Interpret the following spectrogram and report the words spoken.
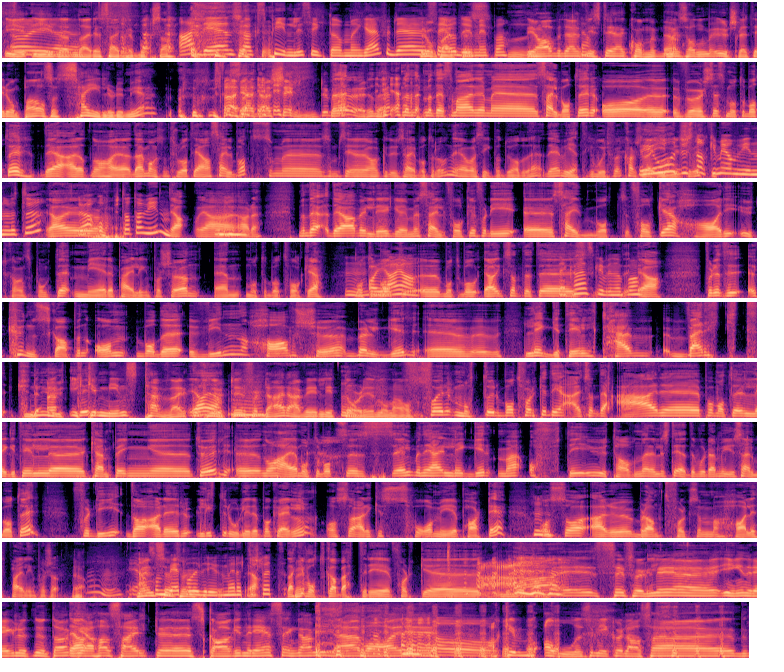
I, i den oi. der servebuksa. Er det en slags pinlig sykdom, Geir? For det ser jo du mye på. Mm. Ja, men det er, hvis det kommer med sånn utslett i rumpa, og så seiler du mye Det er, det er sjelden du får høre det. men, men det som er med seilbåter og versus motorbåter, det er at nå har jeg Det er mange som tror at jeg har seilbåt, som, som sier 'Har ikke du seilbåtloven? Jeg var sikker på at du hadde det. Det vet jeg ikke hvorfor. Kanskje det Jo, du snakker mye om vind, vet du. Ja, jeg- Du er opptatt av vind. Ja, jeg er det. Men det, det er veldig gøy med seilfolket, fordi eh, seilbåtfolket har i utgangspunktet mer peiling på sjøen enn motorbåtfolket. Motorbåt, oh, ja, ja. Uh, motorball, ja, ikke sant? Dette, Det kan jeg skrive under på. Ja, for dette, kunnskapen om både vind, hav, sjø, bølger, eh, legge til, tau, verkt, Det er knuter Ikke minst tauverk og Ja, ja. knuter, for der er vi litt dårlige, noen av oss. For motorbåtfolket, det er, sånn, det er eh, på en måte legge til eh, campingtur. Eh, nå er jeg motorbåt selv, men jeg legger meg ofte i uthavner eller steder hvor det er mye seilbåter. Fordi da er det litt roligere på kvelden, og så er det ikke så mye party. Og så er du blant folk som har litt peiling på sjøen. Ja. Ja, som vet hva de driver med, rett og slett. det er ikke vodka battery-folk eh, Nei, selvfølgelig eh, ingen regel uten unntak. Ja. Jeg har seilt uh, Skagen Race en gang. Det var uh, ikke alle som gikk og la seg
